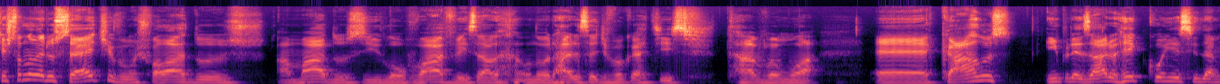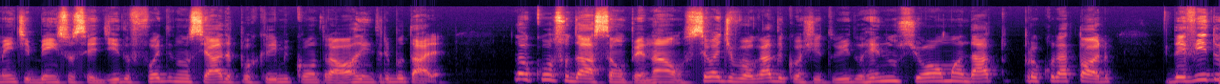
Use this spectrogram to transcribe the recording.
Questão número 7, vamos falar dos amados e louváveis honorários advocatícios. Tá, vamos lá. É, Carlos, empresário reconhecidamente bem-sucedido, foi denunciado por crime contra a ordem tributária. No curso da ação penal, seu advogado constituído renunciou ao mandato procuratório. Devido,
